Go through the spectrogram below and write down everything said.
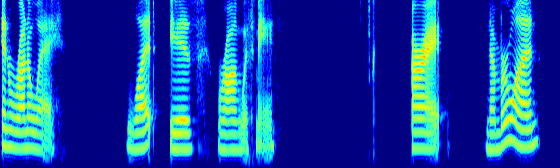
and run away. What is wrong with me? All right. Number one,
